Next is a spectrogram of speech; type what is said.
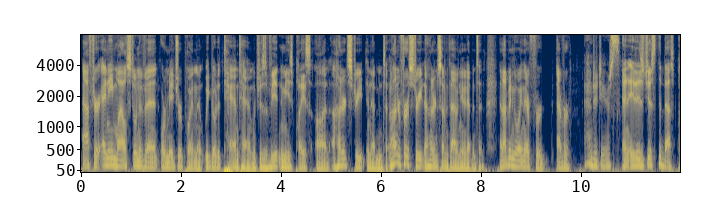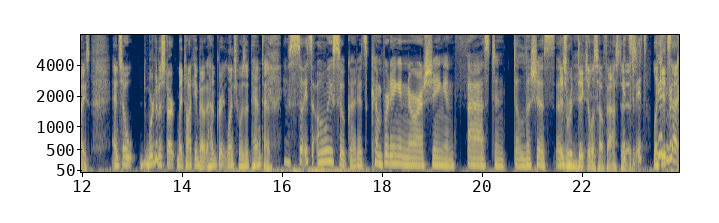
After any milestone event or major appointment, we go to Tantan, which is a Vietnamese place on 100th Street in Edmonton, 101st Street, and 107th Avenue in Edmonton. And I've been going there forever. 100 years. And it is just the best place. And so we're going to start by talking about how great lunch was at Tantan. It was so. It's always so good. It's comforting and nourishing and fast and delicious. And It's ridiculous how fast it It's- is. it's like it's that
